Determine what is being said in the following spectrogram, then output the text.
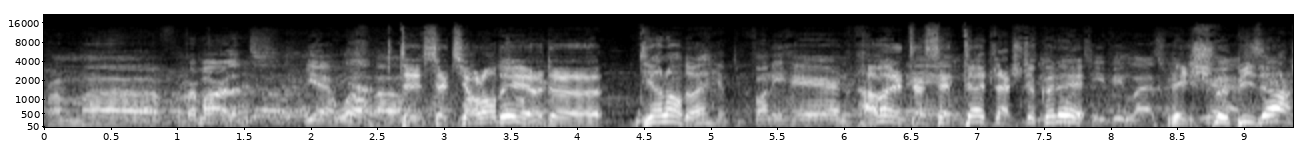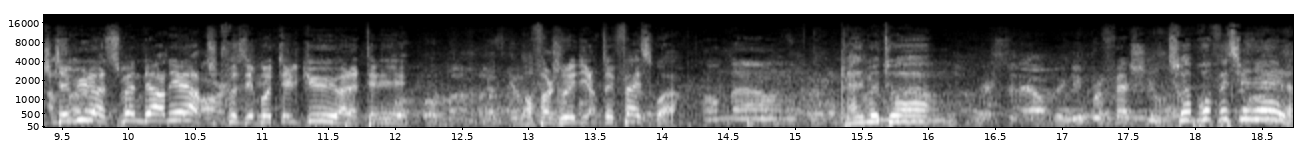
from From Ireland. yeah, well, t'es cet Irlandais euh, de... D'Irlande, ouais. Ah ouais, t'as cette tête là, je te connais. Les cheveux bizarres, je t'ai vu la semaine dernière, tu te faisais botter le cul à la télé. Enfin, je voulais dire tes fesses, quoi. Calm down. Calme-toi, sois professionnel.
